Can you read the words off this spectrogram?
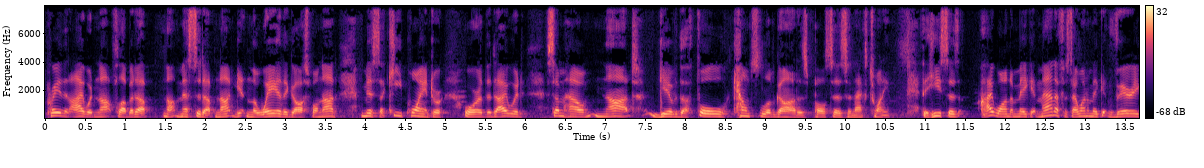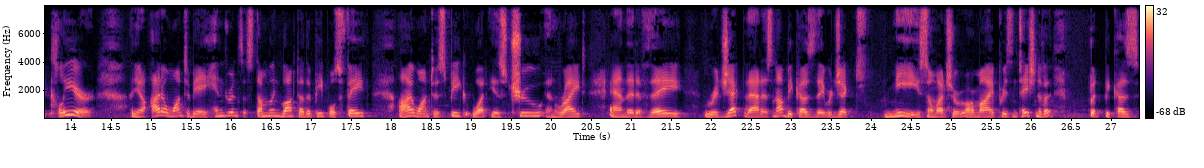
Pray that I would not flub it up, not mess it up, not get in the way of the gospel, not miss a key point, or, or that I would somehow not give the full counsel of God, as Paul says in Acts 20. That he says, I want to make it manifest. I want to make it very clear. You know, I don't want to be a hindrance, a stumbling block to other people's faith. I want to speak what is true and right, and that if they reject that, it's not because they reject me so much or, or my presentation of it, but because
